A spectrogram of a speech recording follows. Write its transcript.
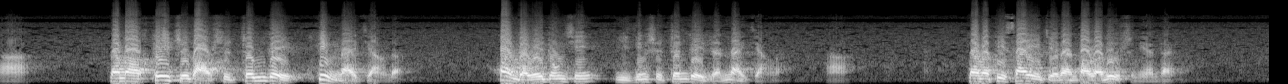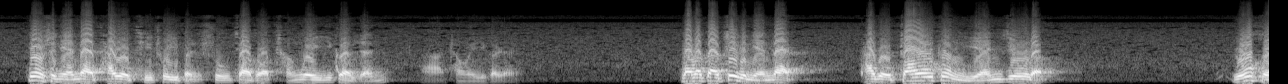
啊，那么非指导是针对病来讲的，患者为中心已经是针对人来讲了，啊，那么第三一阶段到了六十年代，六十年代他又提出一本书，叫做《成为一个人》，啊，成为一个人。那么在这个年代，他就着重研究了如何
